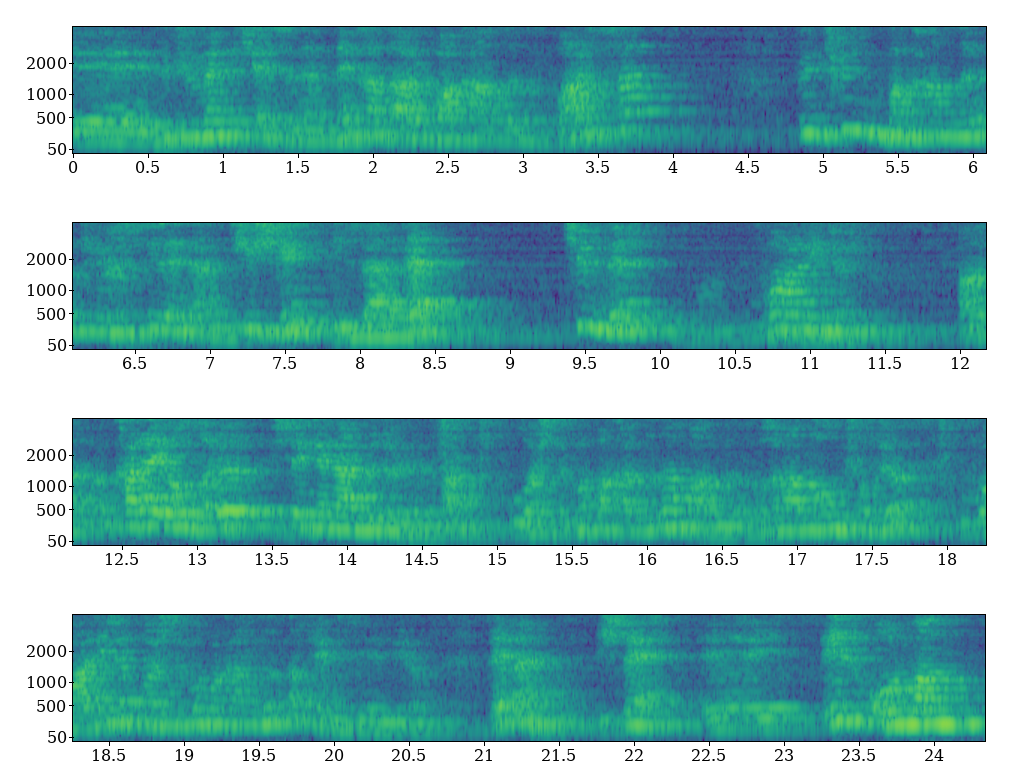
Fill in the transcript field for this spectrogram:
e, hükümet içerisinde ne kadar bakanlık varsa bütün bakanları temsil eden kişi illerde kimdir? Validir. Karayolları işte genel müdürlüğü var. Ulaştırma Bakanlığı'na bağlı. O zaman ne olmuş oluyor? Vali de Ulaştırma Bakanlığı'nı da temsil ediyor. Değil mi? İşte e, İl Orman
